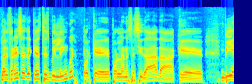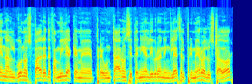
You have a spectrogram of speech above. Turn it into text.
La diferencia es de que este es bilingüe, porque por la necesidad a que vi en algunos padres de familia que me preguntaron si tenía el libro en inglés, el primero, ilustrador,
